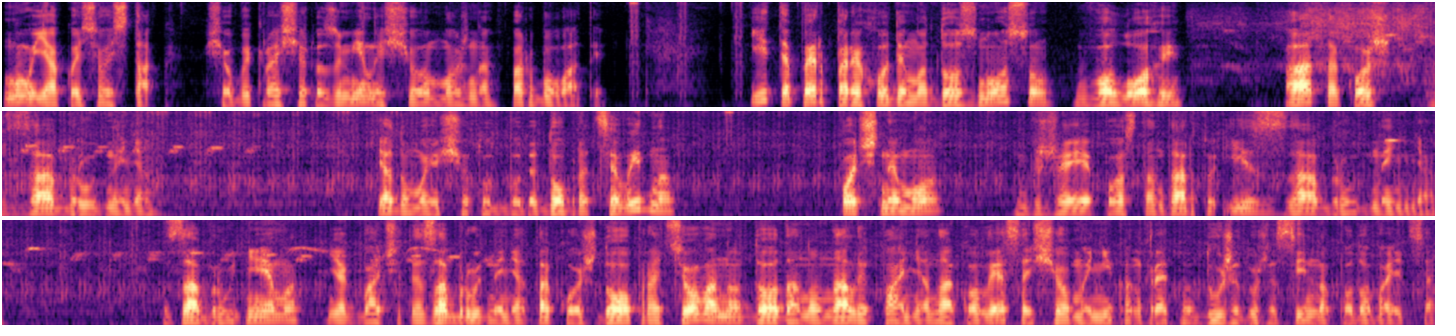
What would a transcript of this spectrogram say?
Ну, якось ось так, щоб ви краще розуміли, що можна фарбувати. І тепер переходимо до зносу, вологи, а також забруднення. Я думаю, що тут буде добре це видно. Почнемо вже по стандарту із забруднення. Забруднюємо. Як бачите, забруднення також доопрацьовано, додано налипання на колеса, що мені конкретно дуже-дуже сильно подобається.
